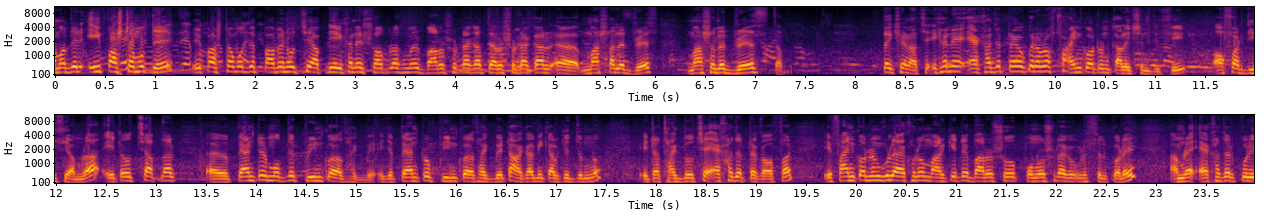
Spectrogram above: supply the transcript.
আমাদের এই পাঁচটার মধ্যে, এই পাঁচটার মধ্যে পাবেন হচ্ছে আপনি এখানে সব রকমের বারোশো টাকা, তেরোশো টাকার মাসালের ড্রেস মাসালের ড্রেস কালেকশন আছে। এখানে এক হাজার টাকা করে আমরা ফাইন কটন কালেকশন দিছি অফার দিছি আমরা। এটা হচ্ছে আপনার প্যান্টের মধ্যে প্রিন্ট করা থাকবে। এই যে প্যান্টও প্রিন্ট করা থাকবে, এটা আগামীকালকের জন্য এটা থাকবে হচ্ছে এক হাজার টাকা অফার এই ফাইন কটনগুলো এখনও মার্কেটে বারোশো, পনেরোশো টাকা করে সেল করে। আমরা এক হাজার করে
